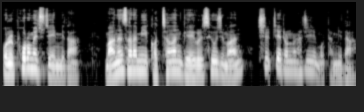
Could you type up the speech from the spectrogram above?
오늘 포럼의 주제입니다. 많은 사람이 거창한 계획을 세우지만 실제로는 하지 못합니다.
